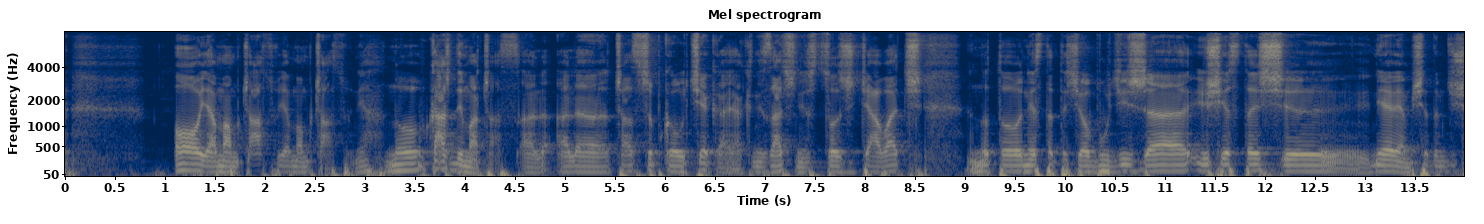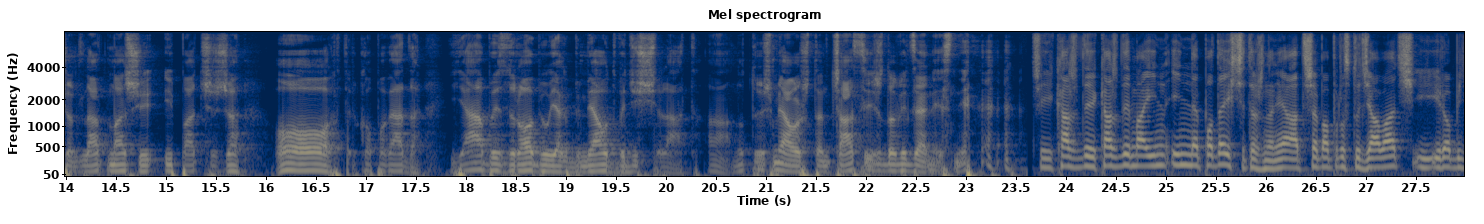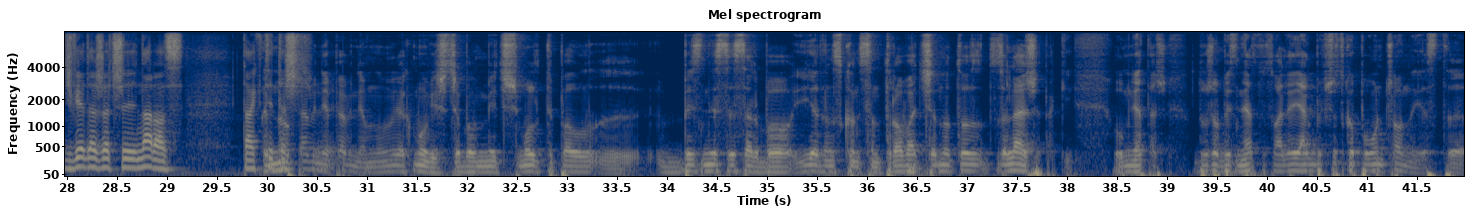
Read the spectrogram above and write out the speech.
o, ja mam czasu, ja mam czasu, nie? No, każdy ma czas, ale, ale czas szybko ucieka. Jak nie zaczniesz coś działać, no to niestety się obudzisz, że już jesteś, yy, nie wiem, 70 lat masz i, i patrzysz, że o, tylko opowiada, ja by zrobił, jakby miał 20 lat. A, no to już miałeś ten czas i już do widzenia jest, nie? Czyli każdy, każdy ma in, inne podejście też, no nie? A trzeba po prostu działać i, i robić wiele rzeczy naraz. Tak, ty no też... pewnie, pewnie. No, jak mówisz, trzeba mieć multiple y, businesses albo jeden skoncentrować się, no to zależy. Taki u mnie też dużo biznesów, ale jakby wszystko połączone jest y,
